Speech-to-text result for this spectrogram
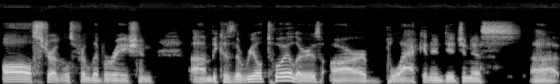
all struggles for liberation, um, because the real toilers are black and indigenous uh,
